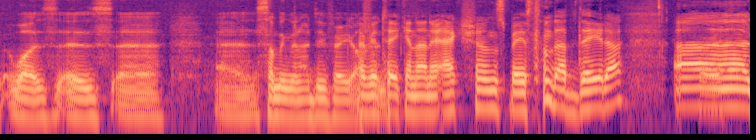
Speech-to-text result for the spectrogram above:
was, is uh, uh, something that I do very often. Have you taken any actions based on that data? Uh,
